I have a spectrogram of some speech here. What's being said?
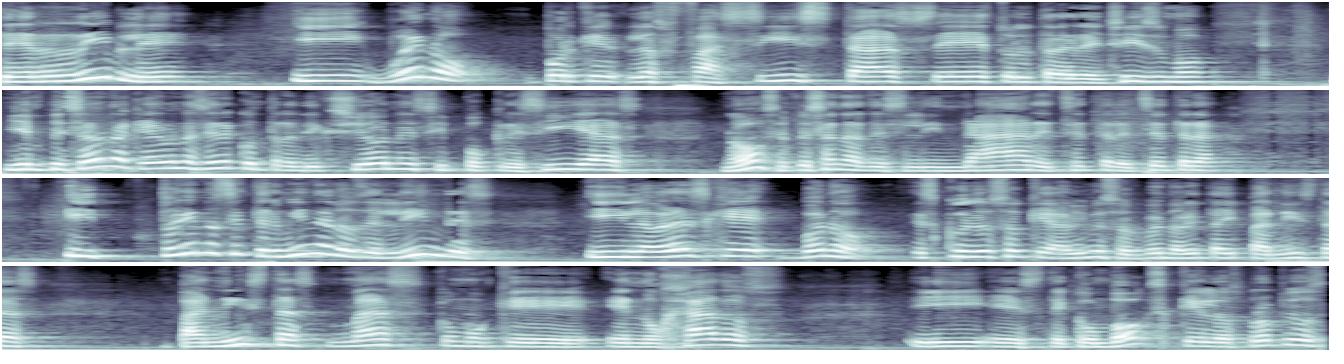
terrible y bueno, porque los fascistas, esto, el ultraderechismo, y empezaron a caer una serie de contradicciones, hipocresías, ¿no? Se empiezan a deslindar, etcétera, etcétera. Y todavía no se terminan los deslindes. Y la verdad es que, bueno, es curioso que a mí me sorprende, ahorita hay panistas, panistas más como que enojados y este con Vox que los propios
